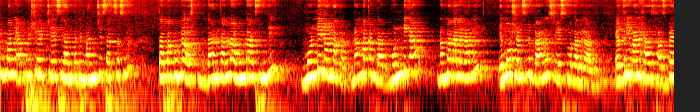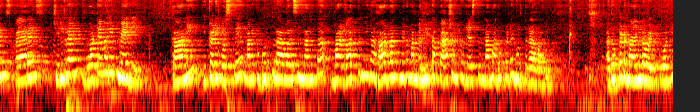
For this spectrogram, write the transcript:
మిమ్మల్ని అప్రిషియేట్ చేసే అంతటి మంచి సక్సెస్ తప్పకుండా వస్తుంది. దానికల్లా ఉండాల్సింది మొండి నమ్మకం. నమ్మకం కాదు మొండిగా నమ్మగలగాలి ఎమోషన్స్ని బ్యాలెన్స్ చేసుకోగలగాలి. Everyone has husbands parents children whatever it may be కానీ ఇక్కడికి వస్తే మనకు గుర్తు రావాల్సిందంతా మన వర్క్ మీద హార్డ్ వర్క్ మీద మనం ఎంత ప్యాషన్తో చేస్తున్నామో అదొక్కటే గుర్తు రావాలి. అదొక్కటి మైండ్లో పెట్టుకొని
